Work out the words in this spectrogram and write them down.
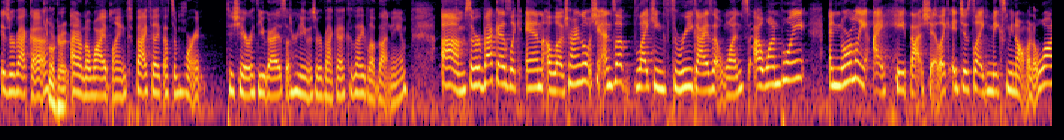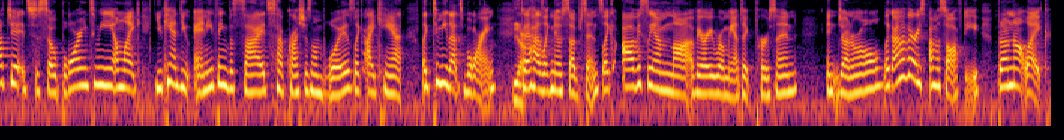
is Rebecca. Okay. I don't know why I blanked, but I feel like that's important to share with you guys that her name is Rebecca because I love that name. Um, so Rebecca is like in a love triangle, but she ends up liking three guys at once at one point. And normally I hate that shit. Like it just like makes me not want to watch it. It's just so boring to me. I'm like, you can't do anything besides just have crushes on boys. Like I can't. Like to me that's boring. Yeah. It has like no substance. Like obviously I'm not a very romantic person in general. Like I'm a very I'm a softie, but I'm not like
